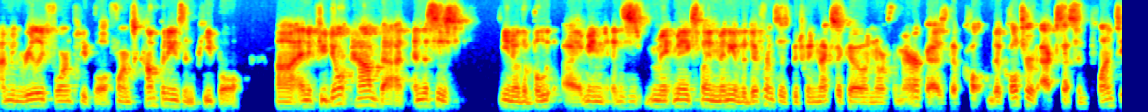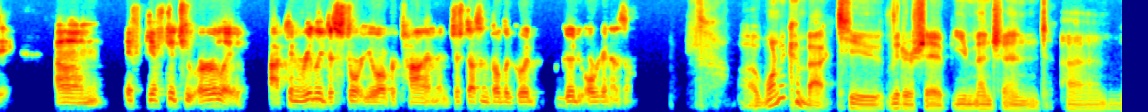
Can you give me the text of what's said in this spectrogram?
I mean, really forms people, forms companies and people. Uh, and if you don't have that, and this is you know the I mean this is, may, may, explain many of the differences between Mexico and North America is the the culture of excess and plenty. Um, if gifted too early, uh, can really distort you over time and just doesn't build a good good organism. I want to come back to leadership. You mentioned um,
